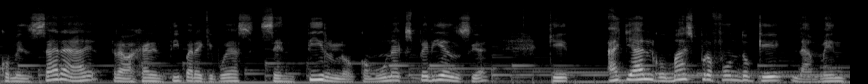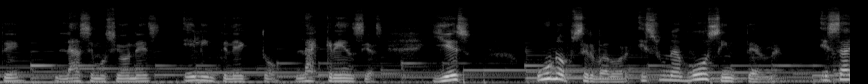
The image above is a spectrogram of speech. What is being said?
comenzar a trabajar en ti para que puedas sentirlo como una experiencia que hay algo más profundo que la mente, las emociones, el intelecto, las creencias. Y es un observador, es una voz interna. Esa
